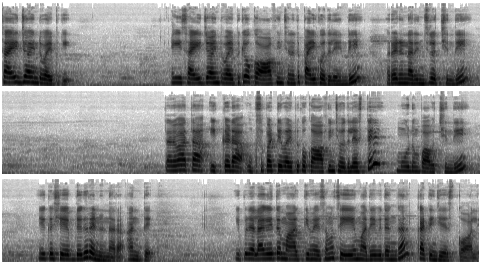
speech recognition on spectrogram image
సైడ్ జాయింట్ వైపుకి. ఈ సైడ్ జాయింట్ వైపుకి ఒక హాఫ్ ఇంచ్ అనేది పైకి వదిలేయండి. రెండున్నర ఇంచులు వచ్చింది. తర్వాత ఇక్కడ ఉక్సు పట్టి వైపుకి ఒక హాఫ్ ఇంచ్ వదిలేస్తే మూడు పావు వచ్చింది. ఇక షేప్ దగ్గర రెండున్నర అంతే. ఇప్పుడు ఎలాగైతే మార్కింగ్ వేసామో సేమ్ అదే విధంగా కటింగ్ చేసుకోవాలి.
